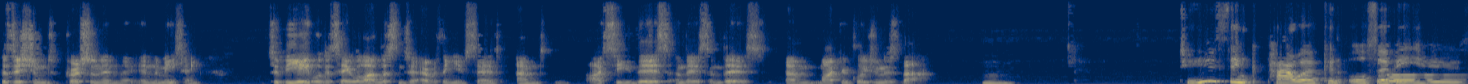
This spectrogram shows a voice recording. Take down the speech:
positioned person in the in the meeting, to be able to say, "Well, I've listened to everything you've said, and I see this and this and this, and my conclusion is that." Hmm. Do you think power can also be used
